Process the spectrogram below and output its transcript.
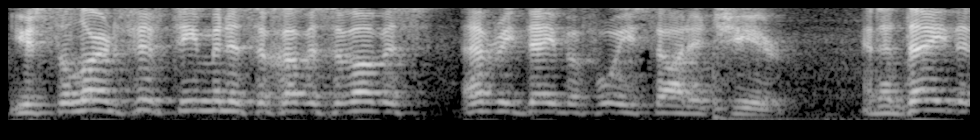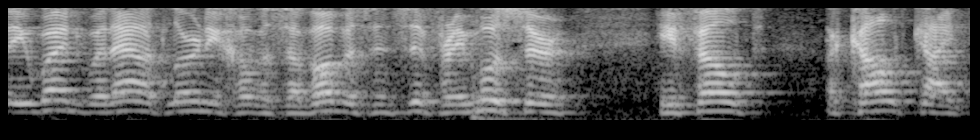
used to learn 15 minutes of Chavis Havavis every day before he started Shir. In a day that he went without learning Chavas Avavas and Sifrei Musar, he felt a kalkite.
